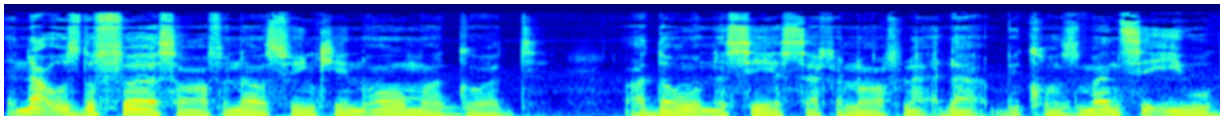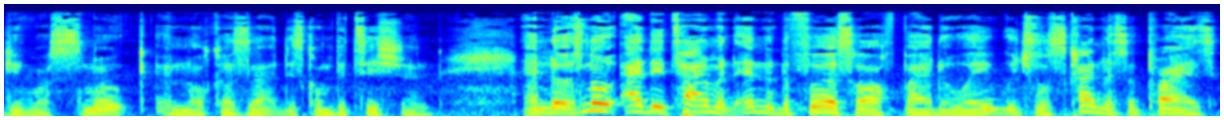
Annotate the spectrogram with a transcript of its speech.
And that was the first half, and I was thinking, oh my god, I don't want to see a second half like that because Man City will give us smoke and knock us out this competition. And there was no added time at the end of the first half, by the way, which was kind of surprised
